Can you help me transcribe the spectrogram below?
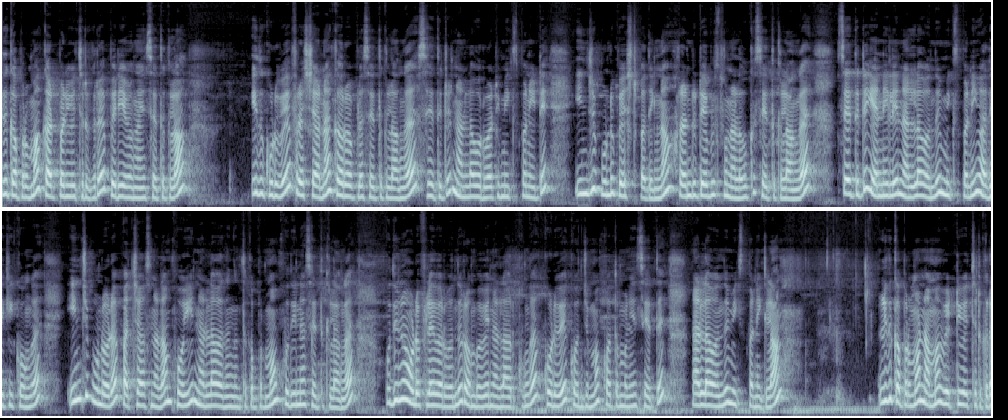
இதுக்கப்புறமா கட் பண்ணி வச்சுருக்கிற பெரிய வெங்காயம் சேர்த்துக்கலாம். இது கூடவே ஃப்ரெஷ்ஷான கருவேப்பிலை சேர்த்துக்கலாங்க. சேர்த்துட்டு நல்லா ஒரு வாட்டி மிக்ஸ் பண்ணிவிட்டு இஞ்சி பூண்டு பேஸ்ட் பார்த்திங்கன்னா ரெண்டு டேபிள் ஸ்பூன் அளவுக்கு சேர்த்துக்கலாங்க. சேர்த்துட்டு எண்ணெயிலே நல்லா வந்து மிக்ஸ் பண்ணி வதக்கிக்கோங்க. இஞ்சி பூண்டோட பச்சை வாசனைலாம் போய் நல்லா வதங்கினதுக்கப்புறமா புதினா சேர்த்துக்கலாங்க. புதினாவோட ஃப்ளேவர் வந்து ரொம்பவே நல்லா இருக்குங்க. கூடவே கொஞ்சமாக கொத்தமல்லியும் சேர்த்து நல்லா வந்து மிக்ஸ் பண்ணிக்கலாம். இதுக்கப்புறமா நம்ம வெட்டி வச்சுருக்கிற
